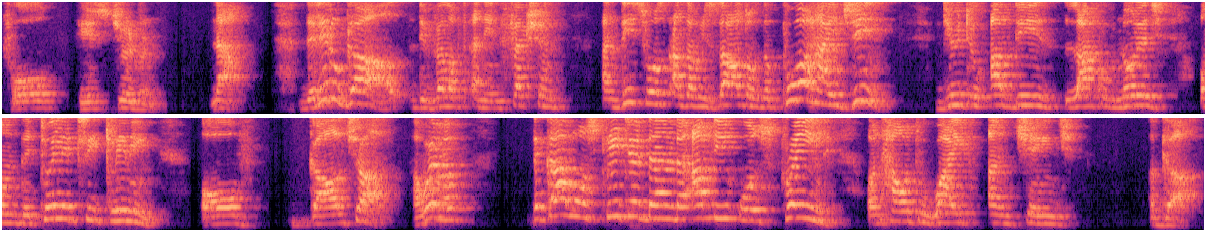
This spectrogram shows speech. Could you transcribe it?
for his children. Now, the little girl developed an infection and this was as a result of the poor hygiene due to Abdi's lack of knowledge on the toiletry cleaning of girl child. However, the girl was treated and Abdi was trained on how to wipe and change a girl.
